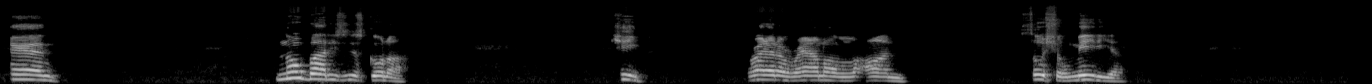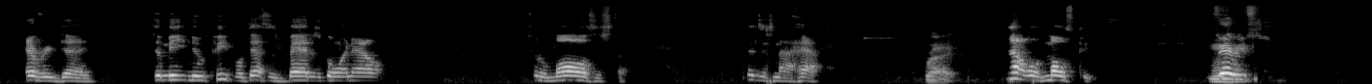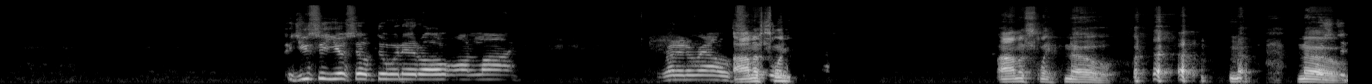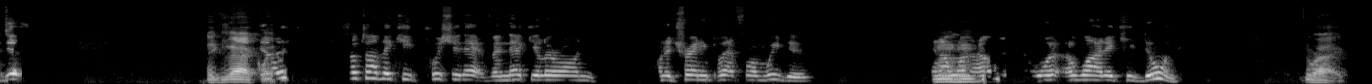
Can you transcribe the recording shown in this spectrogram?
And nobody's just gonna keep running around on on social media every day to meet new people. That's as bad as going out to the malls and stuff. That does not happen. right Not with most people. Mhm. Very few. Could you see yourself doing it all online? Running around. honestly honestly no no no What's the difference? exactly sometimes they keep pushing that vernacular on on the training platform we do, and I wonder I wonder why they keep doing it. right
